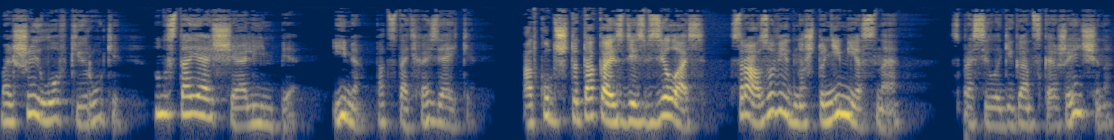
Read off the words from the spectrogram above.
большие ловкие руки, ну настоящая Олимпия, имя под стать хозяйке. «Откуда ж ты такая здесь взялась? Сразу видно, что не местная», — спросила гигантская женщина,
